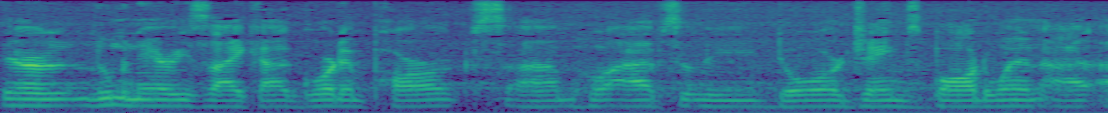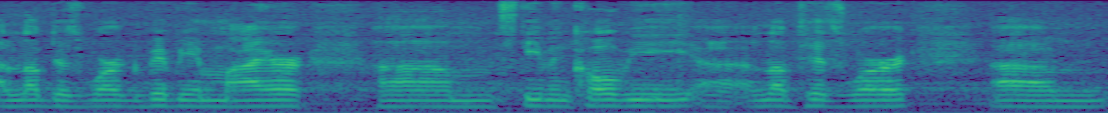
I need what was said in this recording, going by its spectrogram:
there are luminaries like uh, Gordon Parks, um, who I absolutely adore. James Baldwin, I, I loved his work. Vivian Maier, um, Stephen Covey, uh, I loved his work. Um,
